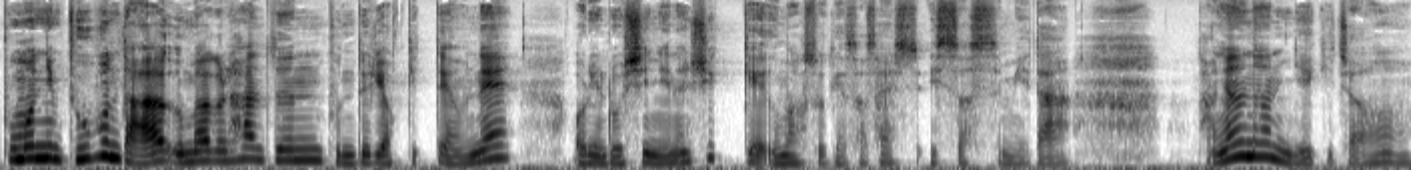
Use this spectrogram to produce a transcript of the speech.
부모님 두 분 다 음악을 하던 분들이었기 때문에 어린 로시니는 쉽게 음악 속에서 살 수 있었습니다. 당연한 얘기죠.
